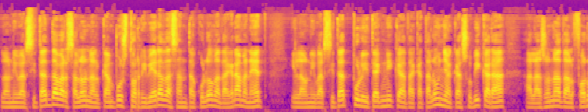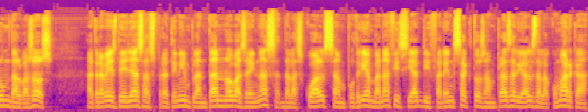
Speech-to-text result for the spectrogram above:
la Universitat de Barcelona, el campus Torribera de Santa Coloma de Gramenet i la Universitat Politècnica de Catalunya, que s'ubicarà a la zona del Fòrum del Besòs. A través d'elles es pretén implantar noves eines de les quals se'n podrien beneficiar diferents sectors empresarials de la comarca.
